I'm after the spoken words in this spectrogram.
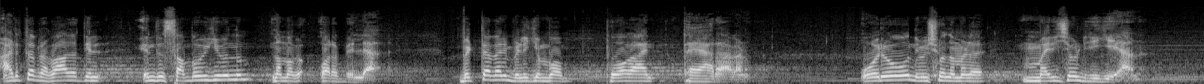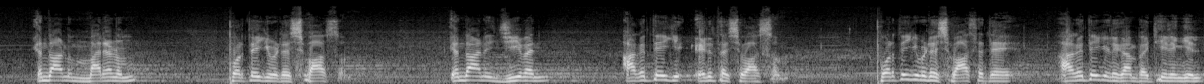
അടുത്ത പ്രഭാതത്തിൽ എന്ത് സംഭവിക്കുമെന്നും നമുക്ക് ഉറപ്പില്ല. വിട്ടവൻ വിളിക്കുമ്പോൾ പോകാൻ തയ്യാറാകണം. ഓരോ നിമിഷവും നമ്മൾ മരിച്ചുകൊണ്ടിരിക്കുകയാണ്. എന്താണ് മരണം? പുറത്തേക്ക് വിട്ട ശ്വാസം. എന്താണ് ജീവൻ? അകത്തേക്ക് എടുത്ത ശ്വാസം. പുറത്തേക്ക് വിട്ട ശ്വാസത്തെ അകത്തേക്ക് എടുക്കാൻ പറ്റിയില്ലെങ്കിൽ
